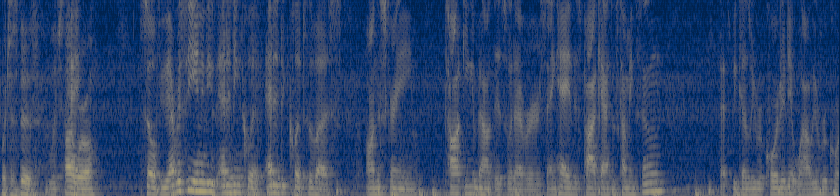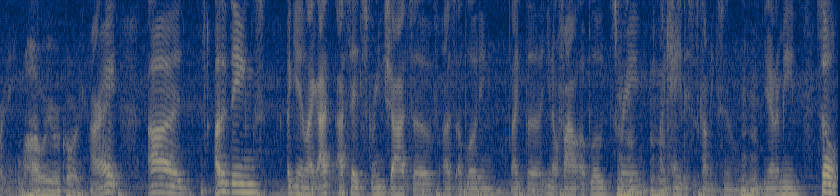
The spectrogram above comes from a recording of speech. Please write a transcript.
Which is this. which is Hi, hey, world. So if you ever see any of these editing clip edited clips of us on the screen talking about this, whatever, saying, "Hey, this podcast is coming soon," that's because we recorded it while we were recording. While we were recording. All right. Uh, other things, again, like I, I said, screenshots of us uploading, like the you know file upload screen, mhm. like hey, this is coming soon. Mhm. You know what I mean? So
